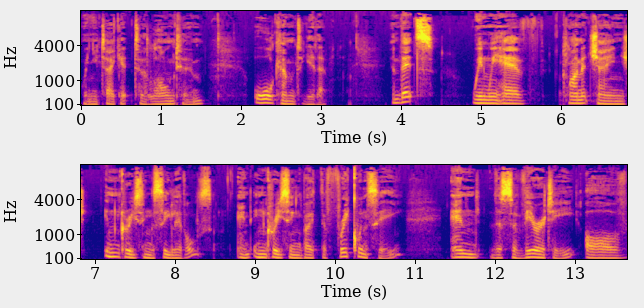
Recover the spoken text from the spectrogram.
when you take it to the long term, all come together. And that's when we have climate change increasing sea levels and increasing both the frequency and the severity of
